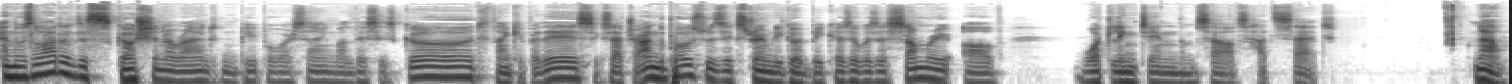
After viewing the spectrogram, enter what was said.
And there was a lot of discussion around it, and people were saying, "Well, this is good. Thank you for this, etc." And the post was extremely good because it was a summary of what LinkedIn themselves had said. Now,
